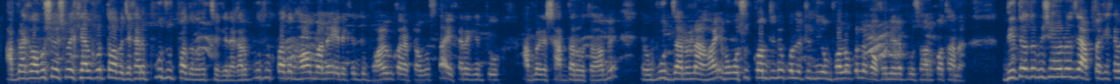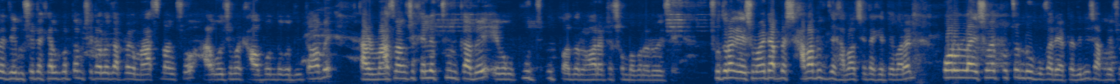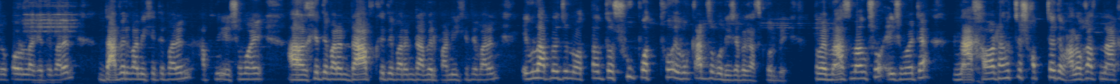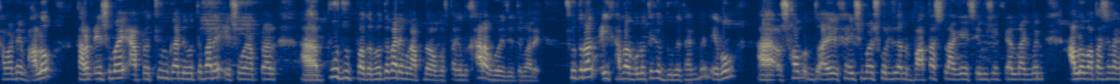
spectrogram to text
আপনাকে অবশ্যই সময় খেয়াল করতে হবে যেখানে পুজ উৎপাদন হচ্ছে কিনা। কারণ পুজ উৎপাদন হওয়া মানে এটা কিন্তু ভয়ঙ্কর একটা অবস্থা। এখানে কিন্তু আপনাকে সাবধান হতে হবে এবং পুজ যেন না হয় এবং ওষুধ কন্টিনিউ করলে একটু নিয়ম ফলো করলে কখনই এটা পুজ হওয়ার কথা না। দ্বিতীয়ত বিষয় হলো যে আপনাকে এখানে যে বিষয়টা খেয়াল করতে হবে সেটা হলো যে আপনাকে মাছ, মাংস ওই সময় খাওয়া বন্ধ করে দিতে হবে। কারণ মাছ, মাংস খেলে চুলকাবে এবং পুজ উৎপাদন হওয়ার একটা সম্ভাবনা রয়েছে। সুতরাং এই সময়টা আপনার স্বাভাবিক যে খাবার সেটা খেতে পারেন। করল্লা এই সময় প্রচণ্ড উপকারী একটা জিনিস। আপনি করল্লা খেতে পারেন, ডাবের পানি খেতে পারেন, আপনি এই সময় খেতে পারেন ডাব, খেতে পারেন ডাবের পানি খেতে পারেন। এগুলো আপনার জন্য অত্যন্ত সুপথ্য এবং কার্যকরী হিসাবে কাজ করবে। তবে মাছ, মাংস এই সময়টা না খাওয়াটা হচ্ছে সবচাইতে ভালো কাজ। না খাওয়াটাই ভালো। কারণ এই সময় আপনার চুলকানি হতে পারে, এই সময় আপনার পুজ উৎপাদন হতে পারে এবং আপনার অবস্থা কিন্তু খারাপ হয়ে যেতে পারে। সুতরাং এই খাবারগুলো থেকে দূরে থাকবেন এবং সব এই সময় শরীরে যেন বাতাস লাগে সে বিষয়ে খেয়াল রাখবেন। আলো বাতাসে থাকা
